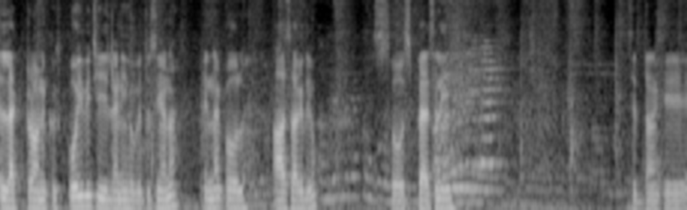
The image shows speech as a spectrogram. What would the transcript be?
ਇਲੈਕਟ੍ਰੋਨਿਕ ਕੋਈ ਵੀ ਚੀਜ਼ ਲੈਣੀ ਹੋਵੇ ਤੁਸੀਂ ਹਨਾ, ਇਹਨਾਂ ਕੋਲ ਆ ਸਕਦੇ ਹੋ। ਸੋ ਸਪੈਸ਼ਲੀ ਜਿੱਦਾਂ ਕਿ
